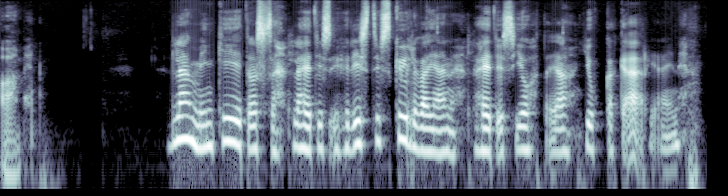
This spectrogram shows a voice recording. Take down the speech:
Aamen. Lämmin kiitos lähetysyhdistys Kylväjän lähetysjohtaja Jukka Kääriäinen.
